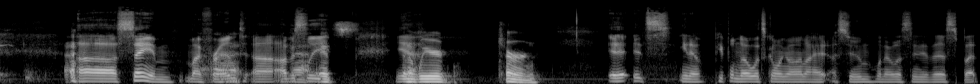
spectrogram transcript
uh, same, my friend. Uh, obviously, yeah, it's yeah. a weird turn. It, it's you know people know what's going on. I assume when they're listening to this, but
